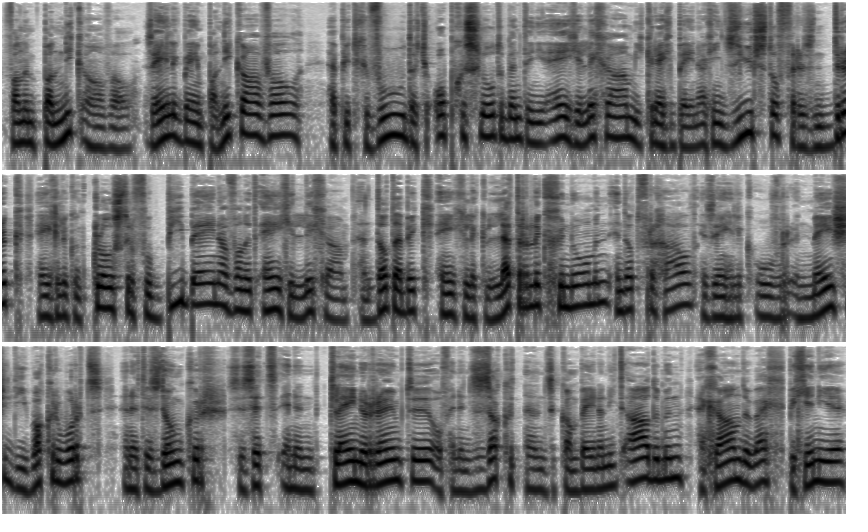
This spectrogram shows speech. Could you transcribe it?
van een paniekaanval. Dus eigenlijk bij een paniekaanval heb je het gevoel dat je opgesloten bent in je eigen lichaam, je krijgt bijna geen zuurstof, er is een druk, eigenlijk een claustrofobie bijna van het eigen lichaam. En dat heb ik eigenlijk letterlijk genomen in dat verhaal. Het is eigenlijk over een meisje die wakker wordt en het is donker. Ze zit in een kleine ruimte of in een zak en ze kan bijna niet ademen. En gaandeweg begin je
